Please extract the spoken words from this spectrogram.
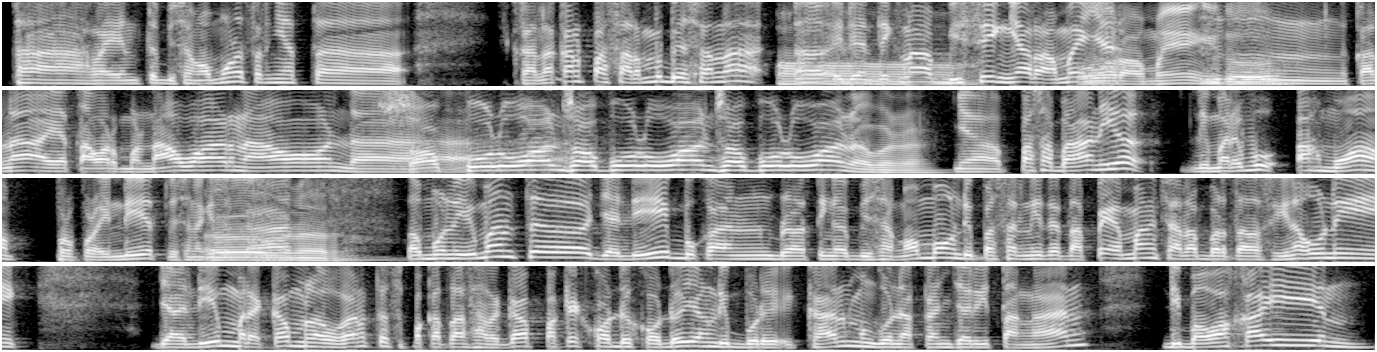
tah lain tuh bisa ngomong ternyata. Karena kan pasar mah biasanya Oh. eh, identiknya bisingnya rame ya. Oh, rame gitu. Mm-mm, karena aya tawar menawar naon dah. Sepuluhan, sepuluhan, sepuluhan apa bener? Ya pas sabaran ieu 5000 ah moal purple indit biasanya gitu Eh, kan. bener. Lamun iman teu jadi bukan berarti nggak bisa ngomong di pasar ini tapi emang cara bertransaksinya unik. Jadi mereka melakukan kesepakatan harga pakai kode-kode yang diberikan menggunakan jari tangan di bawah kain.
